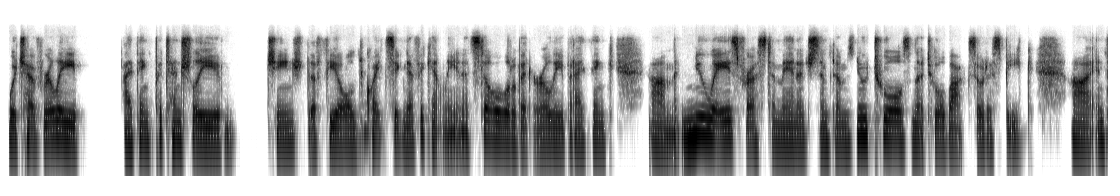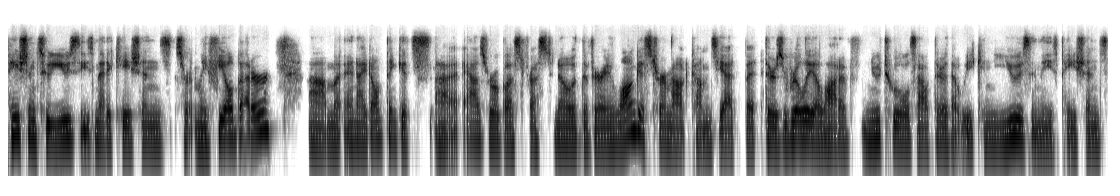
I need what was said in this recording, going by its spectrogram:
which have really I think potentially changed the field quite significantly. And it's still a little bit early, but I think um, new ways for us to manage symptoms, new tools in the toolbox, so to speak. Uh, and patients who use these medications certainly feel better. Um, and I don't think it's uh, as robust for us to know the very longest term outcomes yet, but there's really a lot of new tools out there that we can use in these patients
